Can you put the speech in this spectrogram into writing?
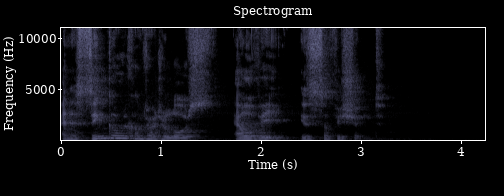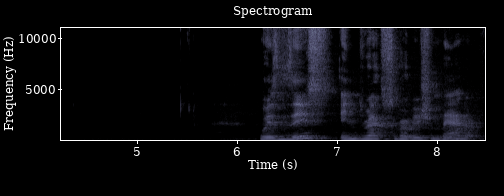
and a single reconstructor loss LV is sufficient. With this indirect supervision manner,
